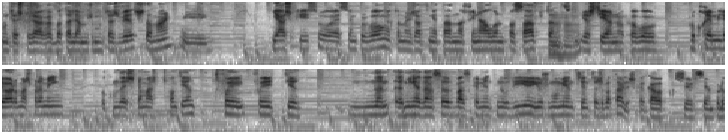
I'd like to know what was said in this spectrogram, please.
muitas que já batalhamos muitas vezes também e, e acho que isso é sempre bom. Eu também já tinha estado na final ano passado, portanto uhum. este ano acabou por correr melhor, mas para mim o que me deixa mais contente foi, foi ter na, a minha dança basicamente no dia e os momentos entre as batalhas, que acaba por ser sempre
